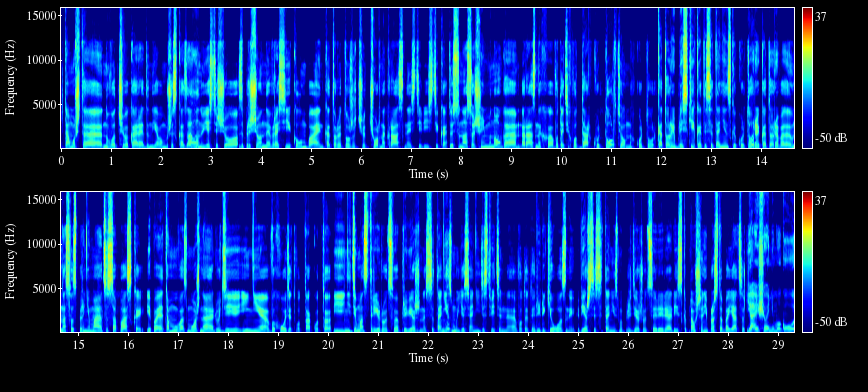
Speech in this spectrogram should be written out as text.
потому что, ну вот ЧВК Реден я вам уже сказала, но есть еще запрещенная в России Колумбайн, который тоже черно-красная стилистика. То есть у нас очень много разных а, вот этих вот дарк-культур, темных культур, которые близки к этой сатанинской культуре, которые у нас воспринимаются с опаской. И поэтому, возможно, люди и не выходят вот так вот а, и не демонстрируют свою приверженность сатанизму, если они действительно вот этой религиозной версии сатанизма придерживаются или реалистской, потому что они просто боятся. Я еще не могу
